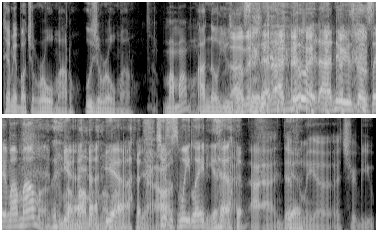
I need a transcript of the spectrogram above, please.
Tell me about your role model. Who's your role model? My mama, I know you was gonna say that. I knew it. I knew you was gonna say my mama. my yeah. mama, my yeah. mama. yeah, She's all- a sweet lady. Yeah. yeah, I, I definitely uh, attribute.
